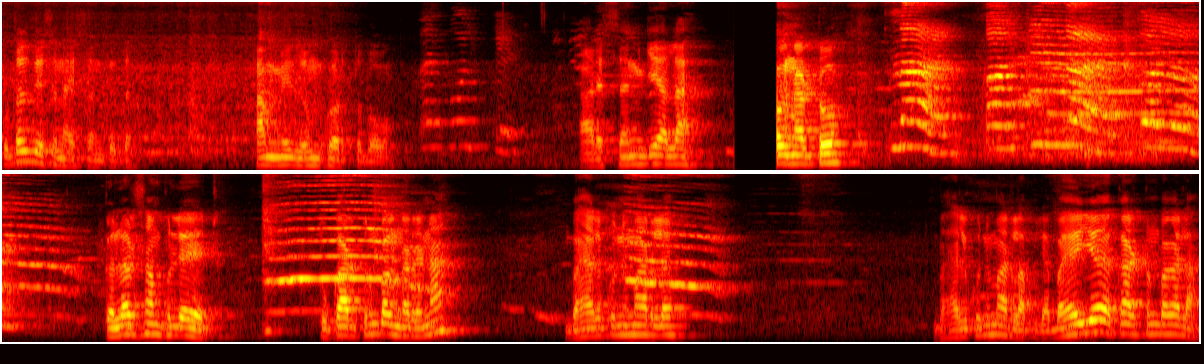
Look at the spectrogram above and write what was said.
कुठंच दिसत नाही सन तिथं? हा मी झूम करतो भाऊ अरे सन गेला बघ नाटू कलर संपलेट तू कार्टून बघणार आहे ना? बाहेर कोणी मारलं? बाहेर कोणी मारलं आपल्या? बाहेर ये कार्टून बघायला.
